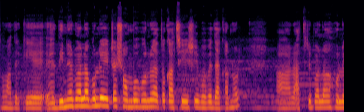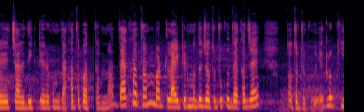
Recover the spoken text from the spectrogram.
তোমাদেরকে দিনের বেলা বলে এটা সম্ভব হলো এত কাছে এসে এভাবে দেখানোর। আর রাত্রিবেলা হলে চারিদিকটা এরকম দেখাতে পারতাম না। দেখাতাম বাট লাইটের মধ্যে যতটুকু দেখা যায় ততটুকু। এগুলো কি?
